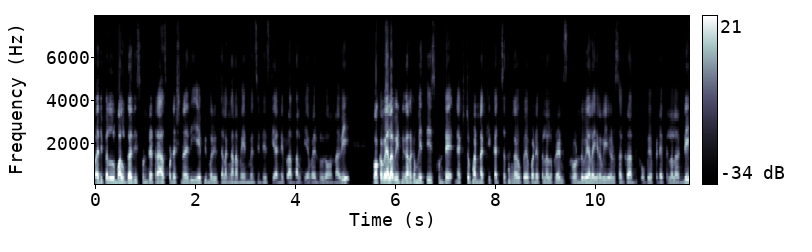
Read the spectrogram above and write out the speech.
పది పిల్లలు బల్క్గా తీసుకుంటే ట్రాన్స్పోర్టేషన్ అనేది ఏపీ మరియు తెలంగాణ మెయిన్ మెయిన్ సిటీస్కి అన్ని ప్రాంతాలకి అవైలబుల్గా ఉన్నవి. ఒకవేళ వీటిని కనుక మీరు తీసుకుంటే నెక్స్ట్ పండగకి ఖచ్చితంగా ఉపయోగపడే పిల్లలు ఫ్రెండ్స్ రెండు వేల ఇరవై ఏడు సంక్రాంతికి ఉపయోగపడే పిల్లలండి.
